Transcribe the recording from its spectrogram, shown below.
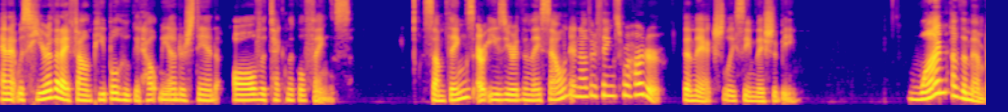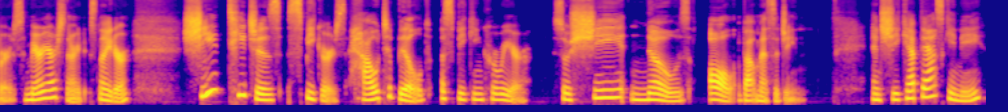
And it was here that I found people who could help me understand all the technical things. Some things are easier than they sound, and other things were harder than they actually seem they should be. One of the members, Mary R. Snyder, she teaches speakers how to build a speaking career. So she knows all about messaging. And she kept asking me,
